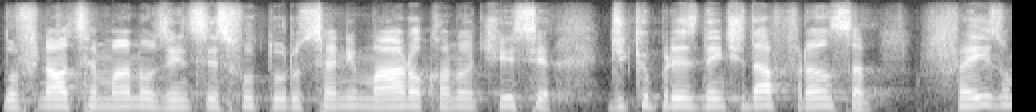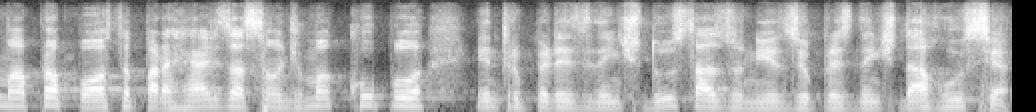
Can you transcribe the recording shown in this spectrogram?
No final de semana, os índices futuros se animaram com a notícia de que o presidente da França fez uma proposta para a realização de uma cúpula entre o presidente dos Estados Unidos e o presidente da Rússia.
